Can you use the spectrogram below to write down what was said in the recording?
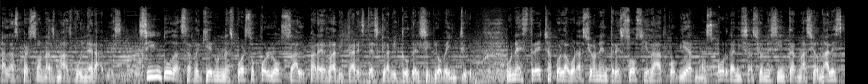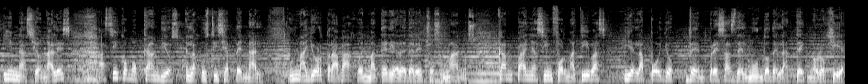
a las personas más vulnerables. Sin duda se requiere un esfuerzo colosal para erradicar esta esclavitud del siglo XXI. Una estrecha colaboración entre sociedad, gobiernos, organizaciones internacionales y nacionales, así como cambios en la justicia penal, un mayor trabajo en materia de derechos humanos, campañas informativas y el apoyo de empresas del mundo de la tecnología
